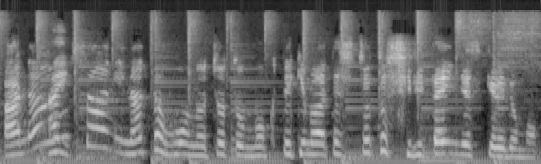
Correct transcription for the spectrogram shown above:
アナウンサーになった方のちょっと目的も私ちょっと知りたいんですけれども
